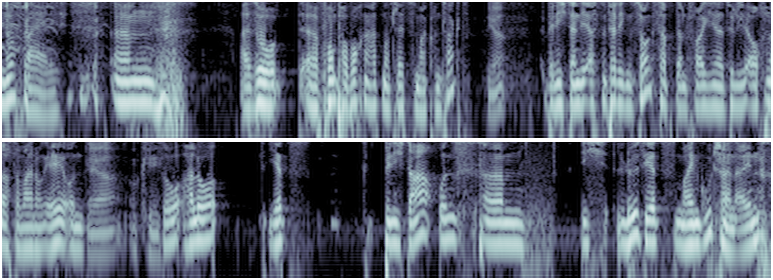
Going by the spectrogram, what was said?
ne, freilich. ähm, also äh, vor ein paar Wochen hatten wir das letzte Mal Kontakt. Ja, Wenn ich dann die ersten fertigen Songs habe, dann frage ich natürlich auch nach der Meinung, ey, und ja, okay. so, hallo, jetzt bin ich da und ähm, ich löse jetzt meinen Gutschein ein.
